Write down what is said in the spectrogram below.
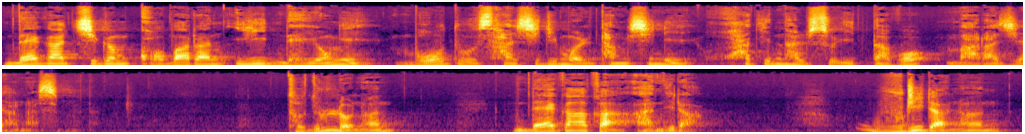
내가 지금 고발한 이 내용이 모두 사실임을 당신이 확인할 수 있다고 말하지 않았습니다. 더둘로는 내가가 아니라 우리라는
